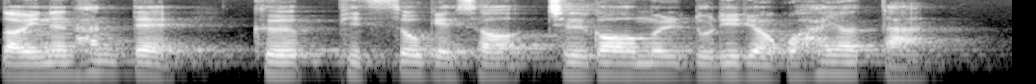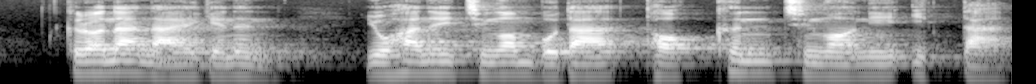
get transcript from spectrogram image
너희는 한때 그 빛 속에서 즐거움을 누리려고 하였다. 그러나 나에게는 요한의 증언보다 더 큰 증언이 있다.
